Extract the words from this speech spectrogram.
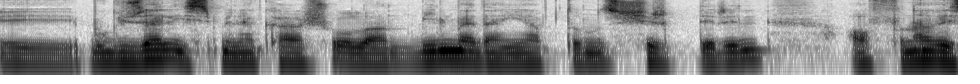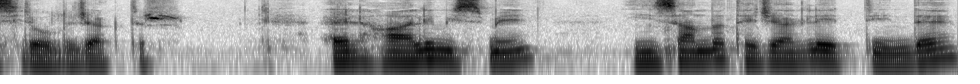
e, bu güzel ismine karşı olan bilmeden yaptığımız şirklerin affına vesile olacaktır. El Halim ismi insanda tecelli ettiğinde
